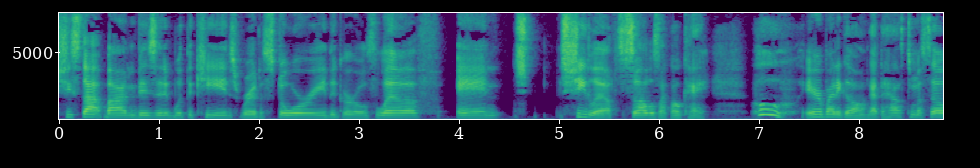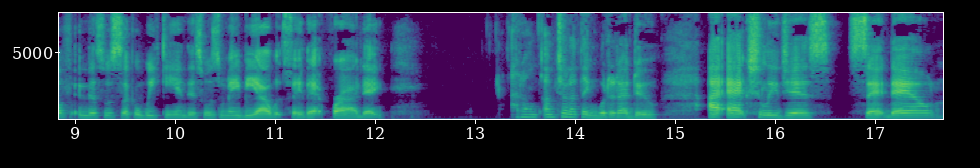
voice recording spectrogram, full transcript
she stopped by and visited with the kids, read a story. The girls left, and she left. So I was like, okay, whew, everybody gone. Got the house to myself, and this was like a weekend. This was maybe I would say that Friday. I don't. I'm trying to think. What did I do? I actually just sat down.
